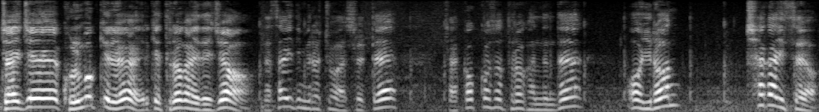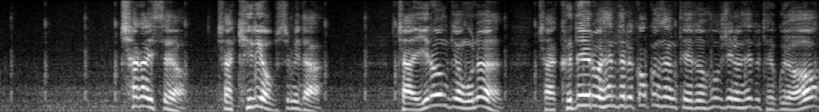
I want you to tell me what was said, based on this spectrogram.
자 이제 골목길을 이렇게 들어가야 되죠? 자, 사이드 미러 좀 왔을 때 자 꺾어서 들어갔는데 어 이런 차가 있어요. 차가 있어요. 자 길이 없습니다. 자 이런 경우는 자 그대로 핸들을 꺾은 상태에서 후진을 해도 되고요.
